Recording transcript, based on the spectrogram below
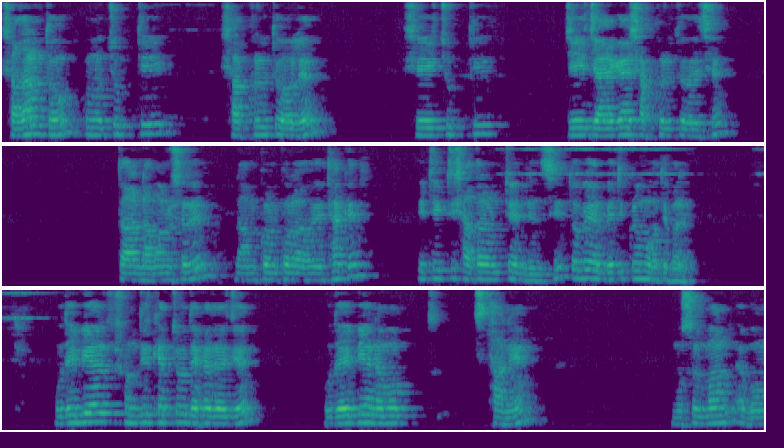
সাধারণত কোনো চুক্তি স্বাক্ষরিত হলে সেই চুক্তি যে জায়গায় স্বাক্ষরিত হয়েছে, তার নামানুসারে নামকরণ করা হয়ে থাকে। এটি একটি সাধারণ টেন্ডেন্সি তবে এর ব্যতিক্রমও হতে পারে। উদয়বিহার সন্ধির ক্ষেত্রেও দেখা যায় যে উদয়বিয়া নামক স্থানে মুসলমান এবং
